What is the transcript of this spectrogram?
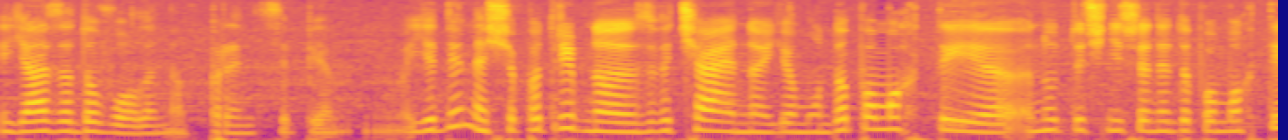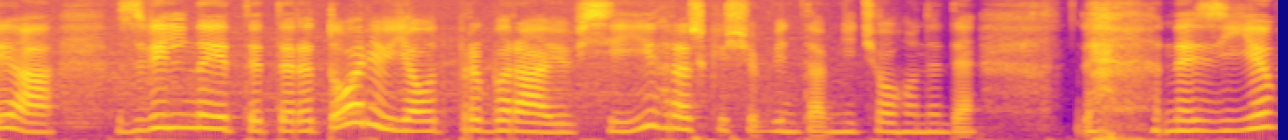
я задоволена, в принципі. Єдине, що потрібно, звичайно, йому допомогти, ну, точніше, не допомогти, а звільнити територію. Я от прибираю всі іграшки, щоб він там нічого не де не з'їв.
